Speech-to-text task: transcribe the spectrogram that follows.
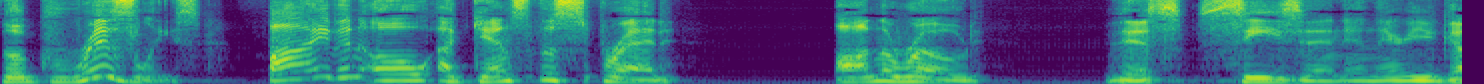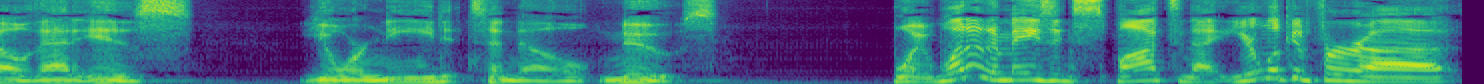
The Grizzlies 5 and 0 against the spread on the road this season. And there you go. That is your need to know news. Boy, what an amazing spot tonight. You're looking for a,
